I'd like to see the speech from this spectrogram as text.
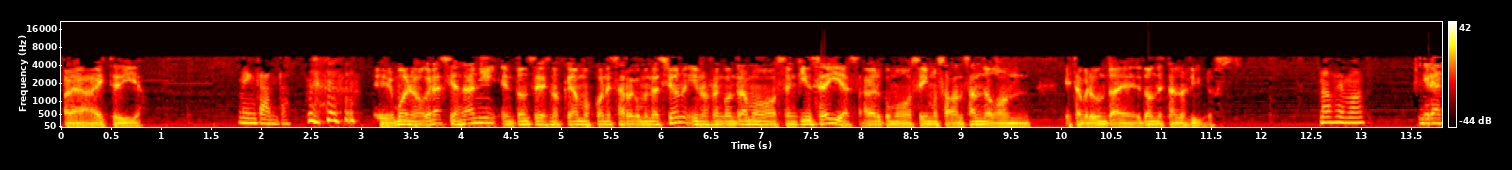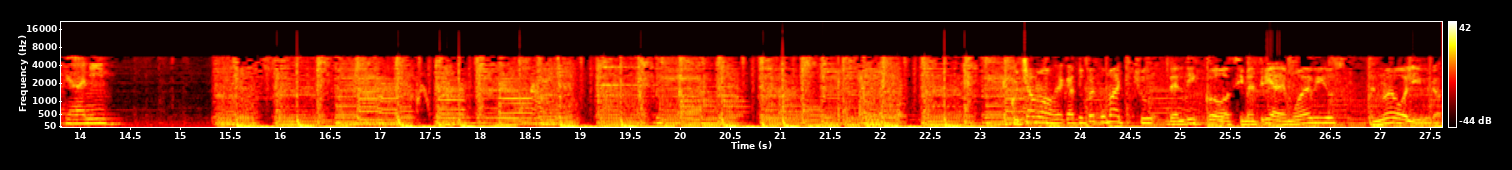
para este día. Me encanta. eh, bueno, gracias Dani. Entonces nos quedamos con esa recomendación y nos reencontramos en 15 días a ver cómo seguimos avanzando con esta pregunta de dónde están los libros. Nos vemos. Gracias Dani. Escuchamos de Catupecu Machu del disco Simetría de Moebius, el nuevo libro.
